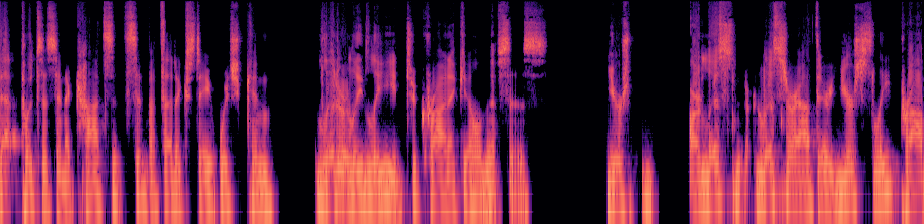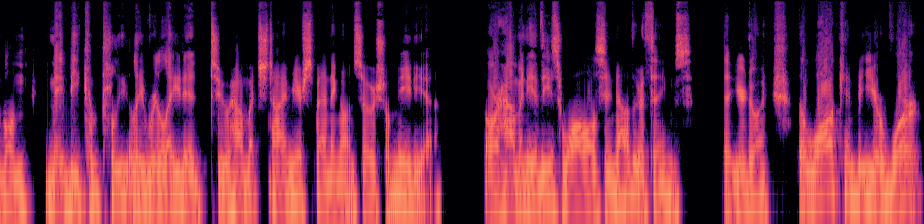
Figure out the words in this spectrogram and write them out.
that puts us in a constant sympathetic state, which can literally lead to chronic illnesses. Your our listener, listener out there, your sleep problem may be completely related to how much time you're spending on social media or how many of these walls and other things that you're doing. The wall can be your work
